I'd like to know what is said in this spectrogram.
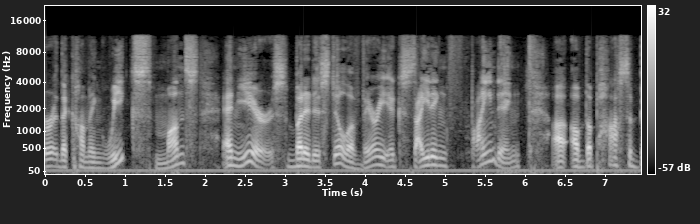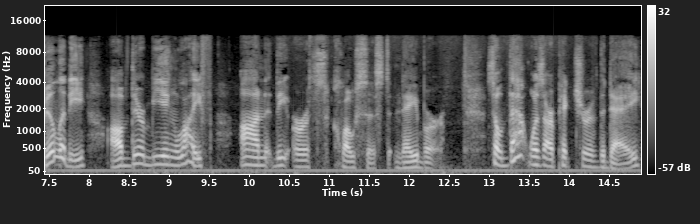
over the coming weeks, months and years. But it is still a very exciting finding uh, of the possibility of there being life on the Earth's closest neighbor. So that was our picture of the day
